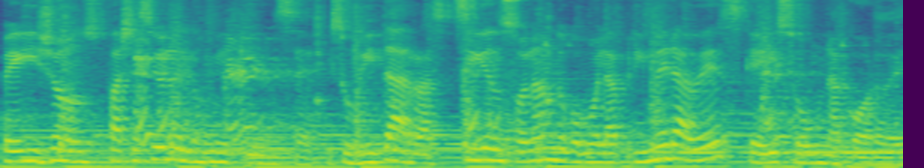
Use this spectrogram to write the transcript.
Peggy Jones falleció en el 2015 y sus guitarras siguen sonando como la primera vez que hizo un acorde.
